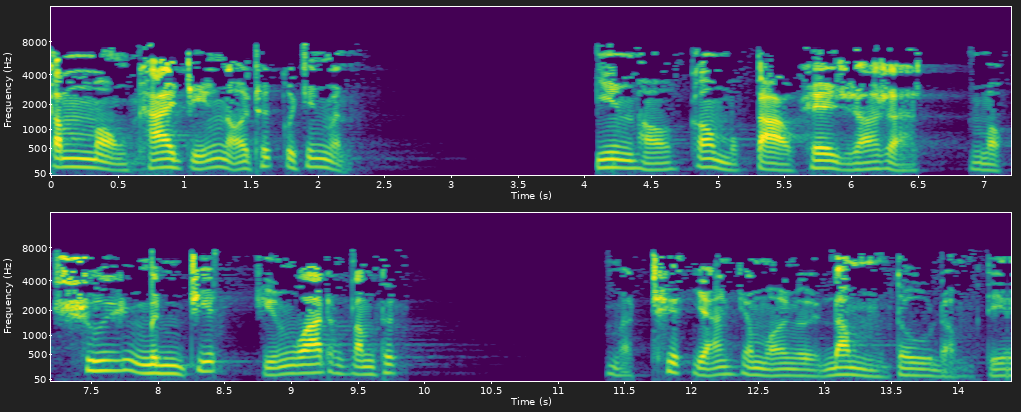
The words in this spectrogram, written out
câm mồm mòn khai triển nội thức của chính mình. Nhưng họ có một tàu khê rõ rệt, một suối minh triết chuyển hóa trong tâm thức mà thuyết giảng cho mọi người đồng tu đồng tiến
